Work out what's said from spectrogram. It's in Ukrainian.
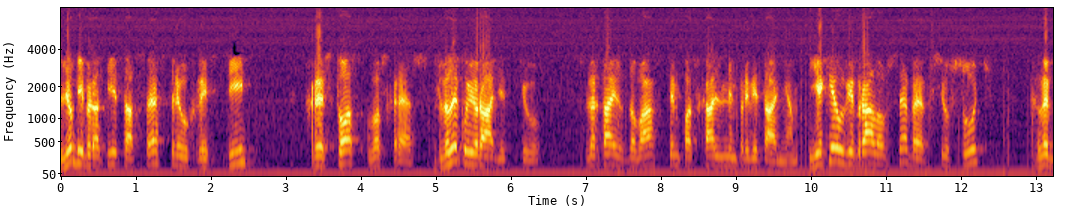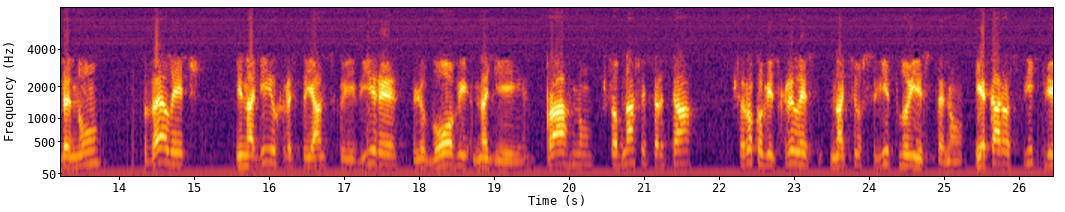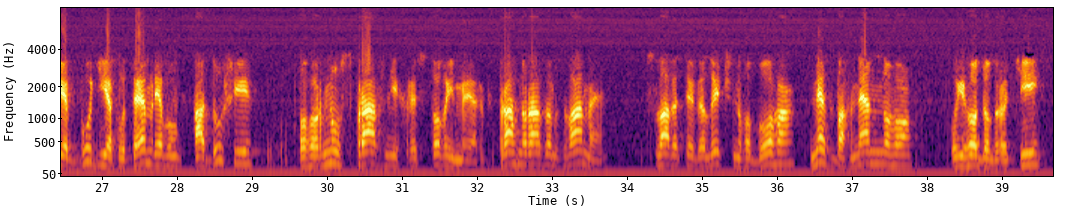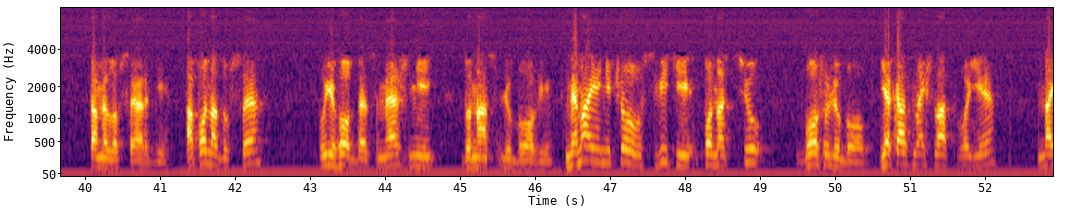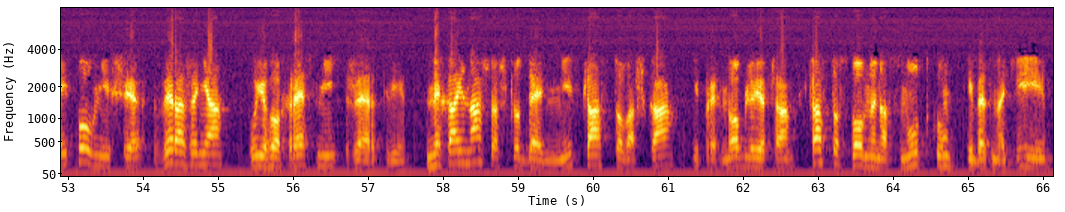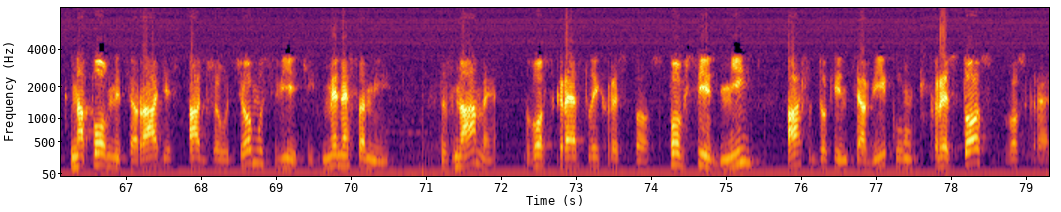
Любі брати та сестри у Христі, Христос Воскрес! З великою радістю звертаюсь до вас цим пасхальним привітанням, яке увібрало в себе всю суть, глибину, велич і надію християнської віри, любові, надії. Прагну, щоб наші серця широко відкрились на цю світлу істину, яка розсвітлює будь-яку темряву, а душі огорнув справжній Христовий мир. Прагну разом з вами славити величного Бога, незбагненного у Його доброті та милосерді, а понад усе у Його безмежній до нас любові. Немає нічого у світі понад цю Божу любов, яка знайшла своє найповніше вираження у Його хресній жертві. Нехай наша щоденність часто важка і пригноблююча, часто сповнена смутку і безнадії, наповниться радість, адже у цьому світі ми не самі. З нами Воскреслий Христос. По всі дні аж до кінця віку Христос Воскрес!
